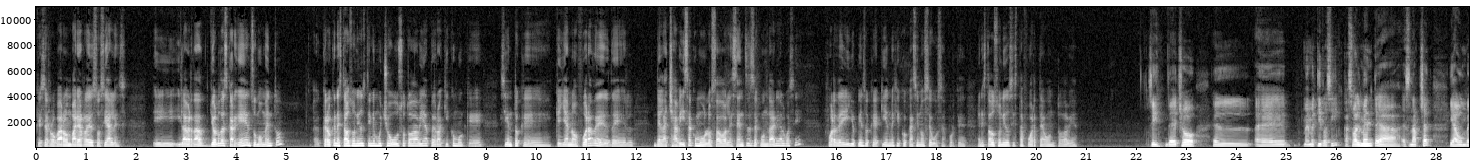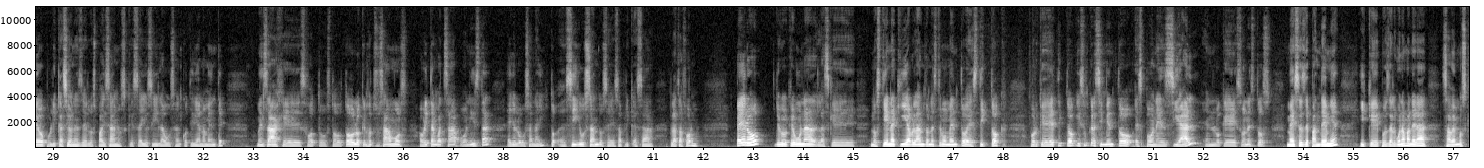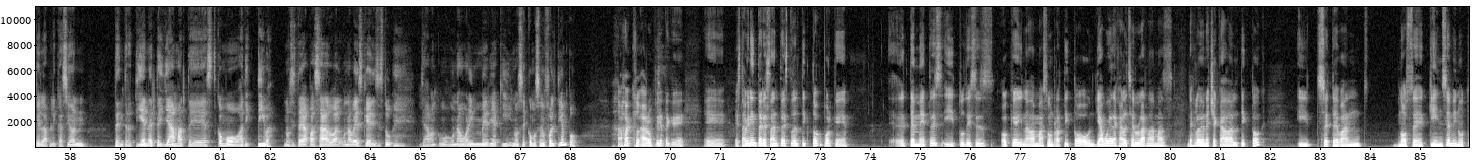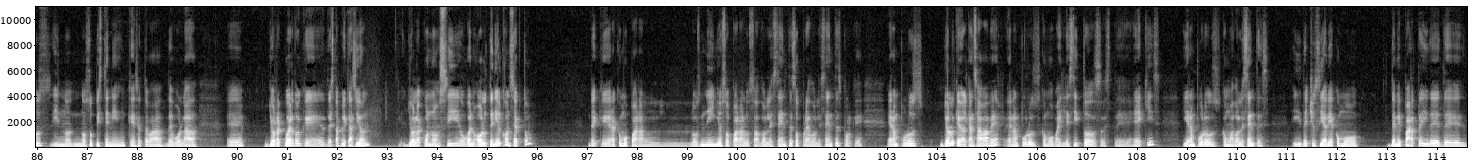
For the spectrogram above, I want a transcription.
que se robaron varias redes sociales. Y, y la verdad, yo lo descargué en su momento. Creo que en Estados Unidos tiene mucho uso todavía, pero aquí como que siento que, que ya no. Fuera de, del- de la chaviza como los adolescentes de secundaria, algo así. Fuera de ahí yo pienso que aquí en México casi no se usa, porque en Estados Unidos sí está fuerte aún todavía. Sí, de hecho, el, eh, me he metido así, casualmente, a Snapchat y aún veo publicaciones de los paisanos que ellos sí la usan cotidianamente. Mensajes, fotos, todo, todo lo que nosotros usábamos ahorita en WhatsApp o en Insta, ellos lo usan ahí. Eh, sigue usándose esa, esa plataforma. Pero yo creo que una de las que nos tiene aquí hablando en este momento es TikTok. Porque TikTok hizo un crecimiento exponencial en lo que son estos meses de pandemia y que pues de alguna manera sabemos que la aplicación te entretiene, te llama, te es como adictiva. No sé si te ha pasado alguna vez que dices tú, ya van como una hora y media aquí, no sé cómo se me fue el tiempo. Ah, claro, fíjate que eh, está bien interesante esto del TikTok porque eh, te metes y tú dices, ok, nada más un ratito, o ya voy a dejar el celular, nada más déjalo de una checada al TikTok y se te van, no sé, 15 minutos y no, no supiste ni en qué, se te va de volada. Eh, yo recuerdo que de esta aplicación yo la conocí, o bueno, o tenía el concepto de que era como para los niños o para los adolescentes o preadolescentes porque eran puros yo lo que alcanzaba a ver eran puros como bailecitos este X y eran puros como adolescentes. Y de hecho sí había como de mi parte y de, de,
